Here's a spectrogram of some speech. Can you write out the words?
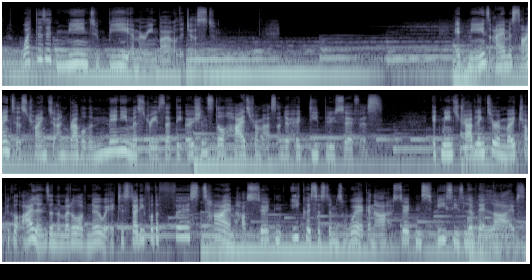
what does it mean to be a marine biologist? It means I am a scientist trying to unravel the many mysteries that the ocean still hides from us under her deep blue surface. It means traveling to remote tropical islands in the middle of nowhere to study for the first time how certain ecosystems work and how certain species live their lives.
